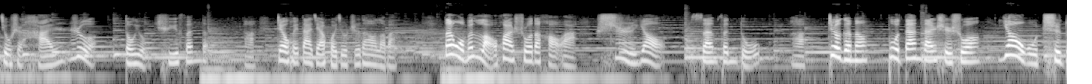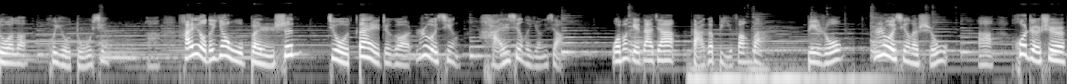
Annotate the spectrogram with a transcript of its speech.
就是寒热都有区分的。这回大家伙就知道了吧？但我们老话说得好啊，是药三分毒啊。这个呢，不单单是说药物吃多了会有毒性啊，还有的药物本身就带这个热性、寒性的影响。我们给大家打个比方吧，比如热性的食物啊，或者是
